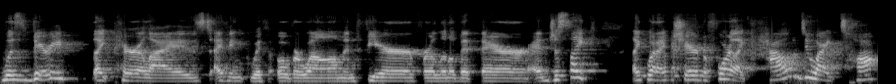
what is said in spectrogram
was very like paralyzed, I think, with overwhelm and fear for a little bit there. And just like, like what I shared before, like, how do I talk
